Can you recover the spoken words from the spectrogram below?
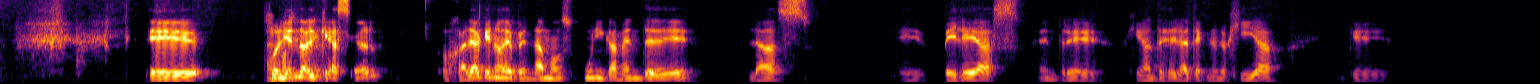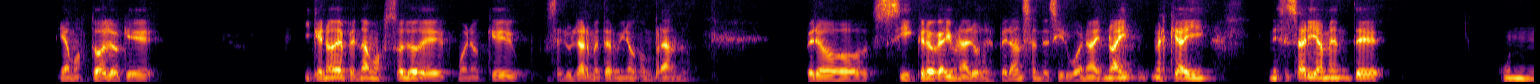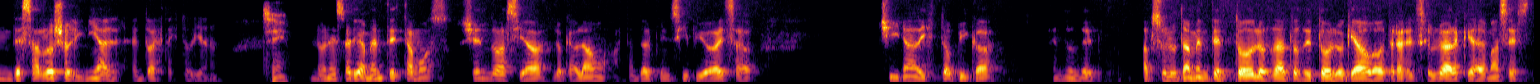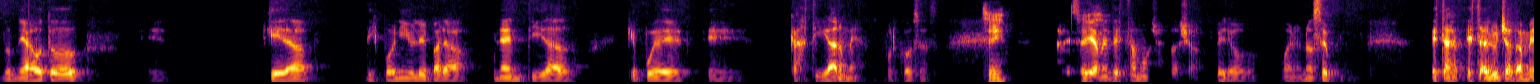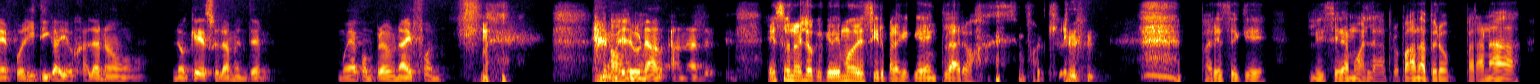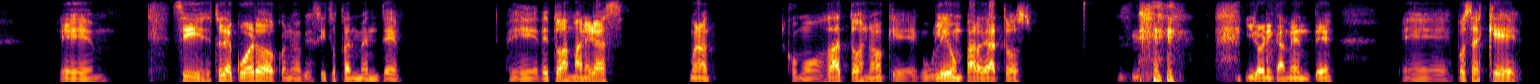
Eh, volviendo al qué hacer, ojalá que no dependamos únicamente de las eh, peleas entre gigantes de la tecnología, que digamos todo lo que y que no dependamos solo de, bueno, qué celular me terminó comprando. Pero sí creo que hay una luz de esperanza en decir, bueno, no, hay, no es que hay necesariamente un desarrollo lineal en toda esta historia, ¿no? Sí. No necesariamente estamos yendo hacia lo que hablábamos bastante al principio, a esa China distópica, en donde absolutamente todos los datos de todo lo que hago a través del celular, que además es donde hago todo, eh, queda disponible para una entidad que puede eh, castigarme por cosas. Sí. Necesariamente estamos yendo allá, pero bueno, no sé. Esta, esta lucha también es política y ojalá no, no quede solamente voy a comprar un iPhone. de un Android. Eso no es lo que queremos decir para que queden claros, porque parece que le hiciéramos la propaganda, pero para nada. Eh, sí, estoy de acuerdo con lo que sí totalmente. Eh, de todas maneras, bueno, como datos, ¿no? Que googleé un par de datos, irónicamente, eh, pues es que,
